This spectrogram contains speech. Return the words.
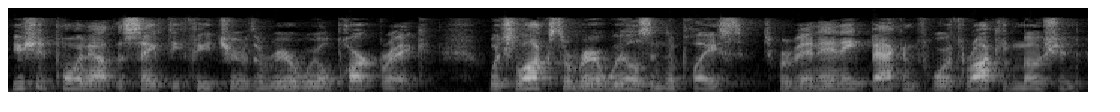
you should point out the safety feature of the rear wheel park brake, which locks the rear wheels into place to prevent any back and forth rocking motion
